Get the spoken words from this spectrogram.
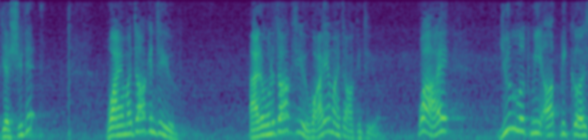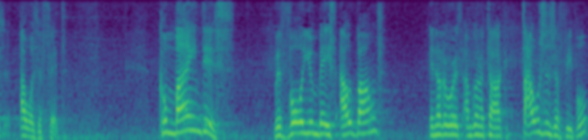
Yes, you did. Why am I talking to you? I don't want to talk to you. Why am I talking to you? Why? You look me up because I was a fit. Combine this with volume based outbound, In other words, I'm going to talk thousands of people,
